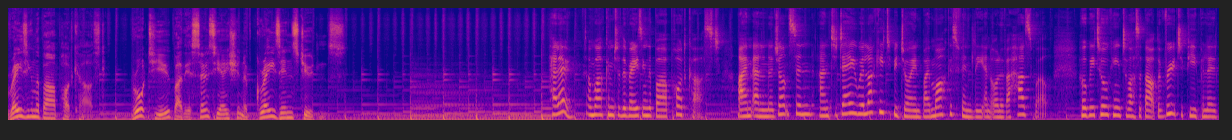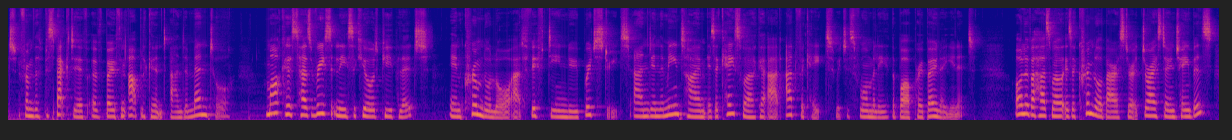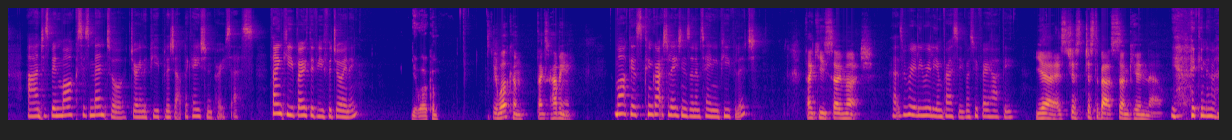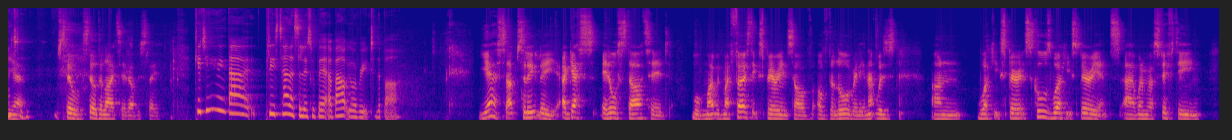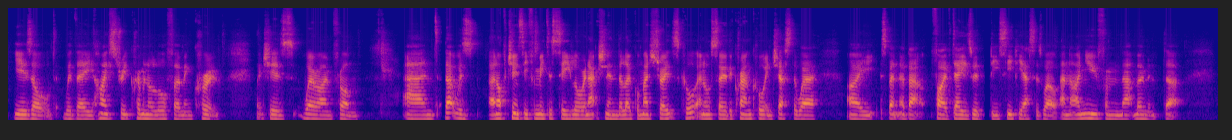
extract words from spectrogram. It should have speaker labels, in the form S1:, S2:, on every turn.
S1: Raising the Bar podcast, brought to you by the Association of Gray's Inn Students.
S2: Hello, and welcome to the Raising the Bar podcast. I'm Eleanor Johnson, and today we're lucky to be joined by Marcus Findley and Oliver Haswell, who'll be talking to us about the route to pupillage from the perspective of both an applicant and a mentor. Marcus has recently secured pupillage in criminal law at 15 New Bridge Street, and in the meantime is a caseworker at Advocate, which is formerly the Bar Pro Bono unit. Oliver Haswell is a criminal barrister at Drystone Chambers and has been Marcus's mentor during the pupillage application process. Thank you both of you for joining.
S3: You're welcome.
S4: You're welcome. Thanks for having me.
S2: Marcus, congratulations on obtaining pupillage.
S4: Thank you so much.
S2: That's really, really impressive. You must be very happy.
S4: Yeah, it's just just about sunk in now.
S2: Yeah, I can imagine.
S4: Yeah, still still delighted, obviously.
S2: Could you uh, please tell us a little bit about your route to the bar?
S4: Yes, absolutely. I guess it all started well my, with my first experience of of the law, really, and that was on work experience, school's work experience uh, when I was 15 years old with a high street criminal law firm in Crewe, which is where I'm from. And that was an opportunity for me to see law in action in the local magistrates court and also the Crown Court in Chester, where I spent about five days with the CPS as well. And I knew from that moment that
